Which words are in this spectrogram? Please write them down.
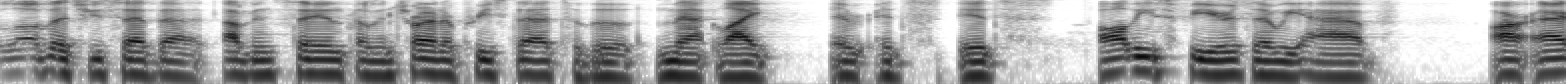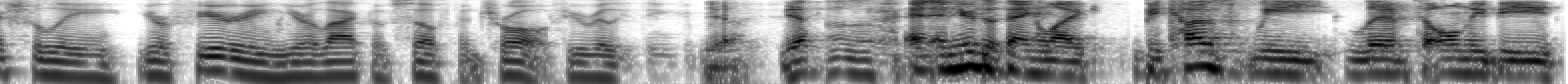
I love that you said that. I've been saying, I've been trying to preach that to the net. Like it's it's all these fears that we have are actually you're fearing your lack of self control if you really think about yeah, it. Yeah. Uh, and and here's the thing, like because we live to only be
